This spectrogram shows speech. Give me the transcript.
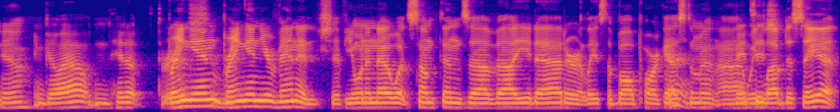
yeah. and go out and hit up. Bring in, and- bring in your vintage. If you want to know what something's uh, valued at, or at least the ballpark Yeah. estimate, uh, we'd love to see it.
